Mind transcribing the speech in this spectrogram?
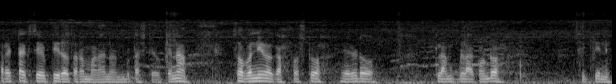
ಕರೆಕ್ಟಾಗಿ ಸೇಫ್ಟಿ ಇರೋ ಥರ ಮಾಡೋಣ ಅಂದ್ಬಿಟ್ಟು ಅಷ್ಟೇ ಓಕೆನಾ ಸೊ ಬನ್ನಿ ಇವಾಗ ಫಸ್ಟು ಎರಡು ಕ್ಲಂಪ್ಗಳು ಹಾಕ್ಕೊಂಡು ಸಿಗ್ತೀನಿ.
